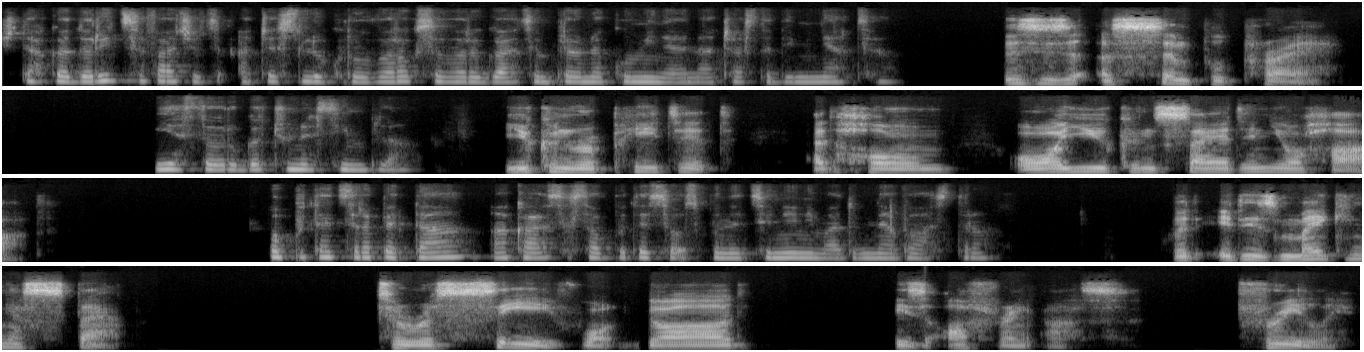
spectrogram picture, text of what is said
Și dacă doriți să faceți acest lucru, vă rog să vă rugați împreună cu mine în această dimineață. This is a simple prayer. Este o rugăciune simplă. You can repeat it at home or you can say it in your heart. O puteți repeta acasă sau puteți să o spuneți în inima dumneavoastră. But it is making a step to receive what God is offering us freely.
